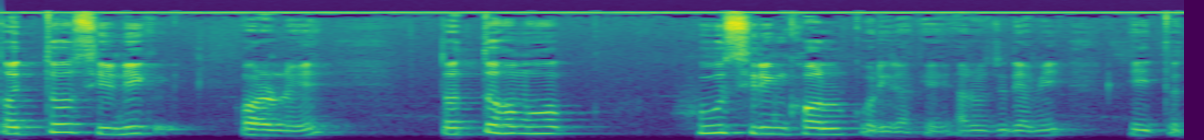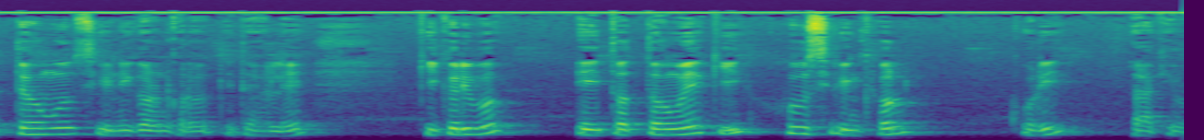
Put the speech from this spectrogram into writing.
তথ্য শ্ৰেণীকৰণে তথ্যসমূহক সুশৃংখল কৰি ৰাখে। আৰু যদি আমি এই তথ্যসমূহ শ্ৰেণীকৰণ কৰোঁ, তেতিয়াহ'লে কি কৰিব? এই তথ্যসমূহে কি সুশৃংখল কৰি ৰাখিব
